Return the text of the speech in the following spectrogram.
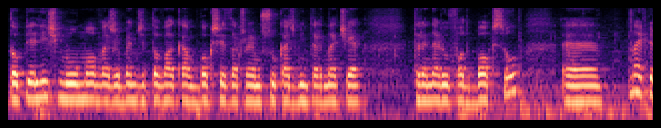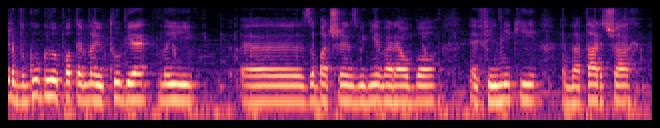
dopięliśmy umowę, że będzie to walka w boksie, zacząłem szukać w internecie trenerów od boksu. E, najpierw w Google, potem na YouTubie, no i e, zobaczyłem Zbigniewa Raubo e, filmiki na tarczach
